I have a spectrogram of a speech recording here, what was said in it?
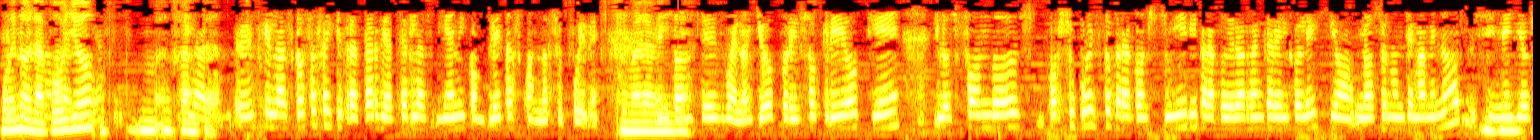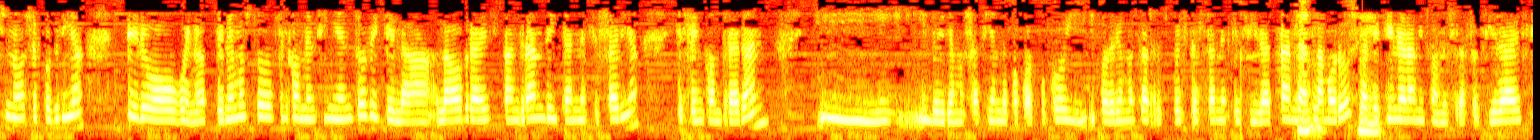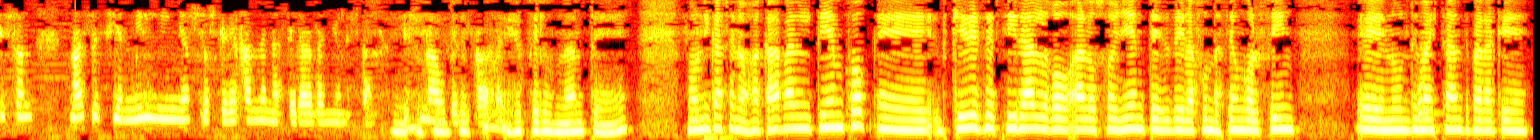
bueno, el apoyo, mm, claro, es que las cosas hay que tratar de hacerlas bien y completas cuando se puede. Qué maravilla. Entonces, bueno, yo por eso creo que los fondos, por supuesto, para construir y para poder arrancar el colegio no son un tema menor, sin ellos no se podría, pero bueno, tenemos todos el convencimiento de que la, la obra es tan grande y tan necesaria que se encontrarán y, lo iremos haciendo poco a poco y, podremos dar respuesta a esta necesidad tan, clamorosa que tiene ahora mismo nuestra sociedad. Es que son más de 100.000 niños los que dejan de nacer al año en España. es una auténtica Es espeluznante, ¿eh? Mónica, se nos acaba el tiempo. Eh, ¿Quieres decir algo a los oyentes de la Fundación Golfín en última instancia para que...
